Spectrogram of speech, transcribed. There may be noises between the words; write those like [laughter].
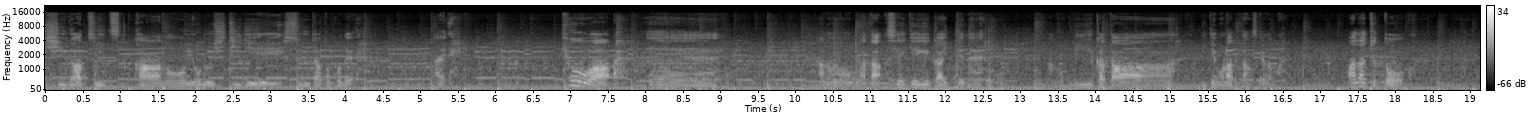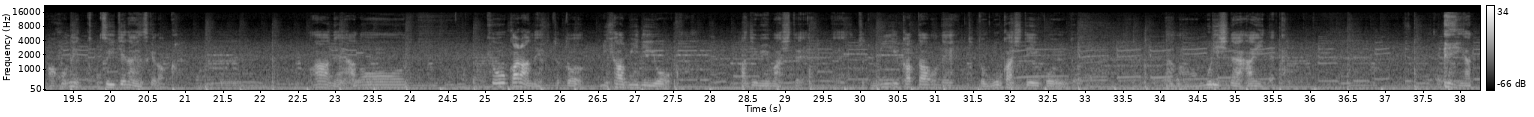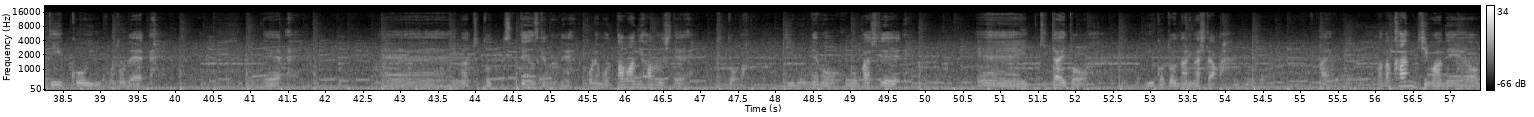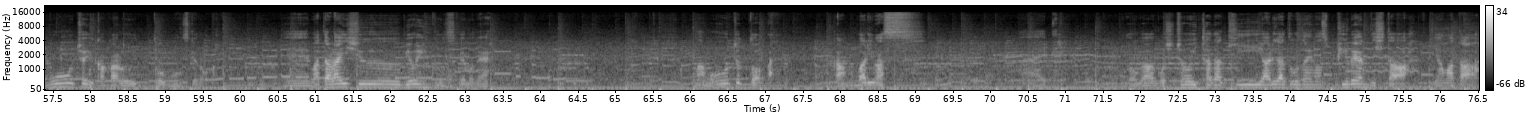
4月5日の夜7時過ぎたとこで。はい。今日はえーあのまた整形外科行ってねあの右肩見てもらったんですけど。まだちょっとあ骨くっついてないんですけど。まあね、あのー今日からね、ちょっとリハビリを始めまして、ちょっと右肩をね、ちょっと動かしていこういうと、あのー無理しない範囲で [coughs] やっていこういうことで、で、えー今ちょっとつってんすけどね、これもたまに外して、ちょっと自分でも動かして、えー、いきたいということになりました。はい。まだ完治まではもうちょいかかると思うんですけど、えーまた来週病院行くんですけどね。まあもうちょっと頑張ります。はい。動画ご視聴いただきありがとうございます。ピューロヤンでした。やまた。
